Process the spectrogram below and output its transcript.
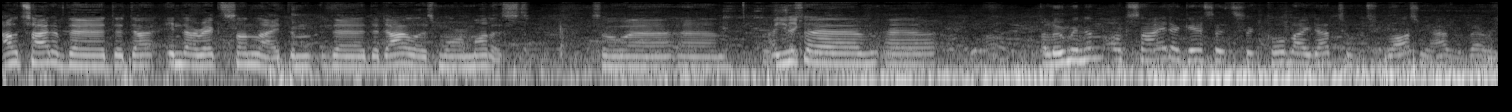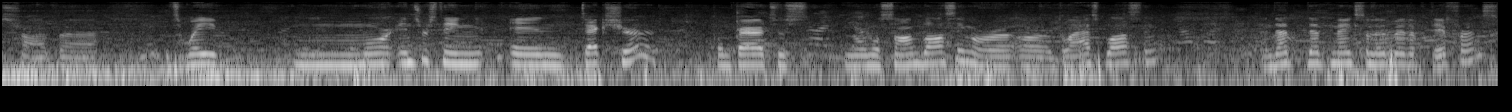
outside of the, the di- indirect sunlight, the, the, the dial is more modest. So uh, um, I use take um, uh, aluminum oxide, I guess it's called like that, to, to gloss. You have a very sharp. Uh, it's way more interesting in texture compared to normal sound blasting or, or glass blasting, and that that makes a little bit of difference.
